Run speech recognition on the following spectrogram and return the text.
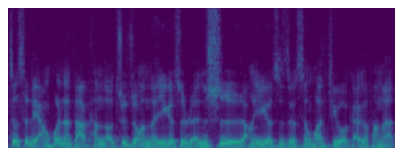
这次两会呢，大家看到最重要的一个是人事，然后一个是这个深化机构改革方案。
